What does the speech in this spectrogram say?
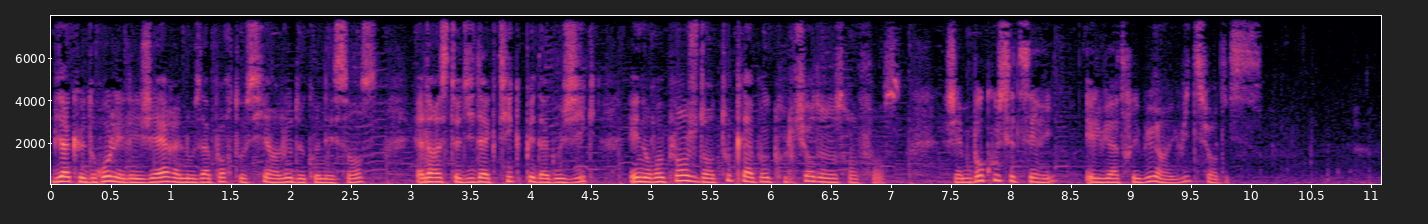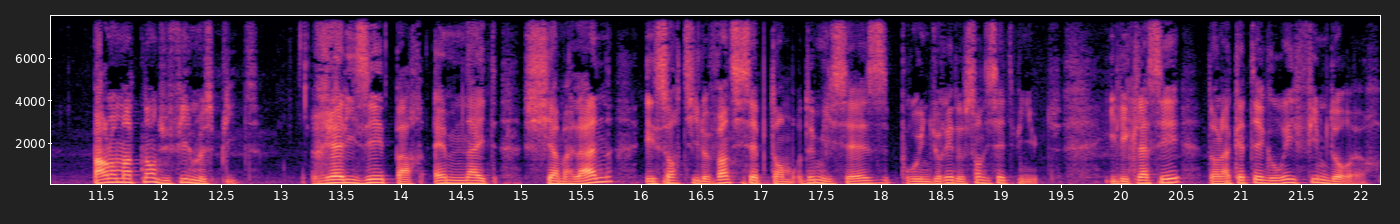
Bien que drôle et légère, elle nous apporte aussi un lot de connaissances, elle reste didactique, pédagogique et nous replonge dans toute la pop culture de notre enfance. J'aime beaucoup cette série et lui attribue un 8 sur 10. Parlons maintenant du film Split. Réalisé par M. Night Shyamalan et sorti le 26 septembre 2016 pour une durée de 117 minutes. Il est classé dans la catégorie film d'horreur.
